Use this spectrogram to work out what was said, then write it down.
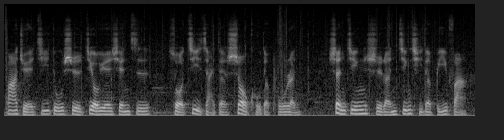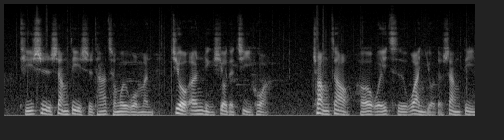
发觉基督是旧约先知所记载的受苦的仆人。圣经使人惊奇的笔法，提示上帝使他成为我们救恩领袖的计划。创造和维持万有的上帝，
